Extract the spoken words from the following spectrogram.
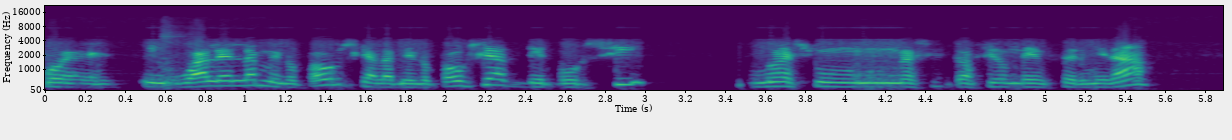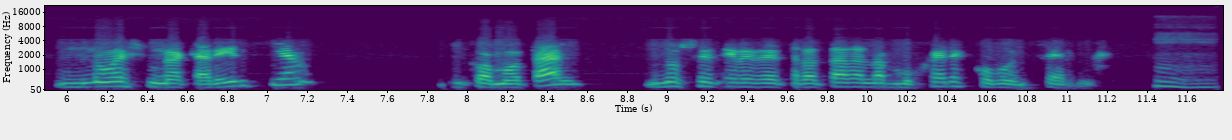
Pues igual es la menopausia. La menopausia de por sí no es una situación de enfermedad, no es una carencia y como tal no se debe de tratar a las mujeres como enfermas. Mm.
